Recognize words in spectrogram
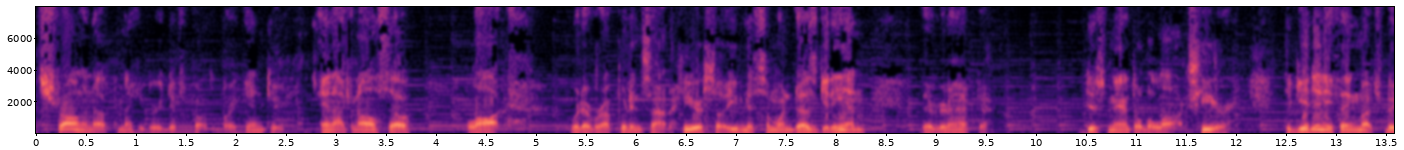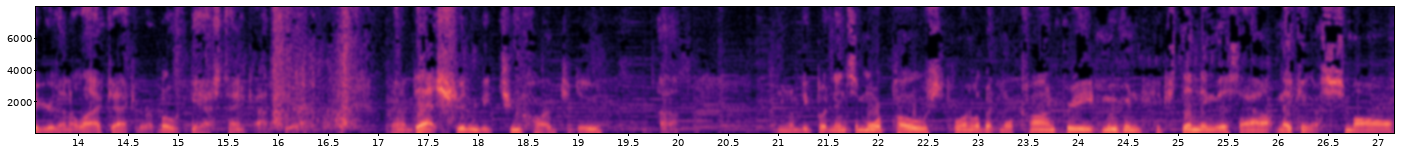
strong enough to make it very difficult to break into. And I can also lock whatever I put inside of here, so even if someone does get in, they're going to have to dismantle the locks here to get anything much bigger than a life jacket or a boat gas tank out of here. Now that shouldn't be too hard to do. Uh, I'm going to be putting in some more posts, pouring a little bit more concrete, moving, extending this out, making a small,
